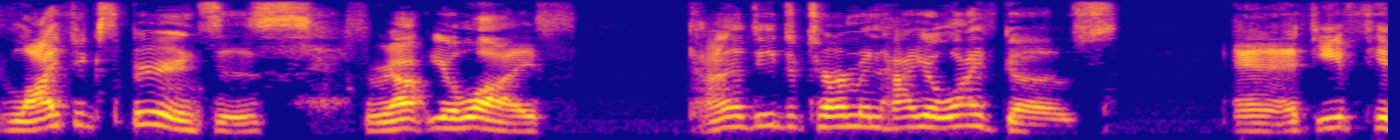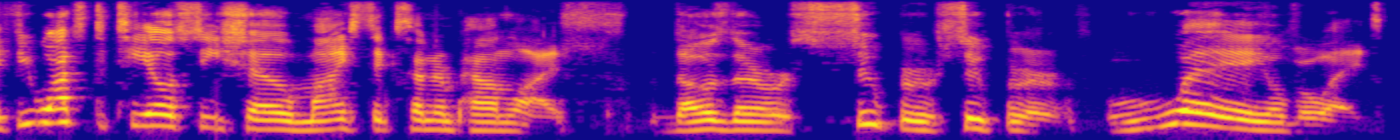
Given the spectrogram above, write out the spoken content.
life experiences throughout your life kind of determine how your life goes. And if you if you watch the TLC show My 600 Pound Life, those that are super super way overweight,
